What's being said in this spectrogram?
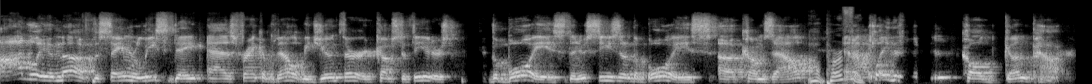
oddly enough, the same release date as Frank and Penelope, June third, comes to theaters. The Boys, the new season of The Boys, uh, comes out. Oh, perfect. And I play this thing called Gunpowder.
